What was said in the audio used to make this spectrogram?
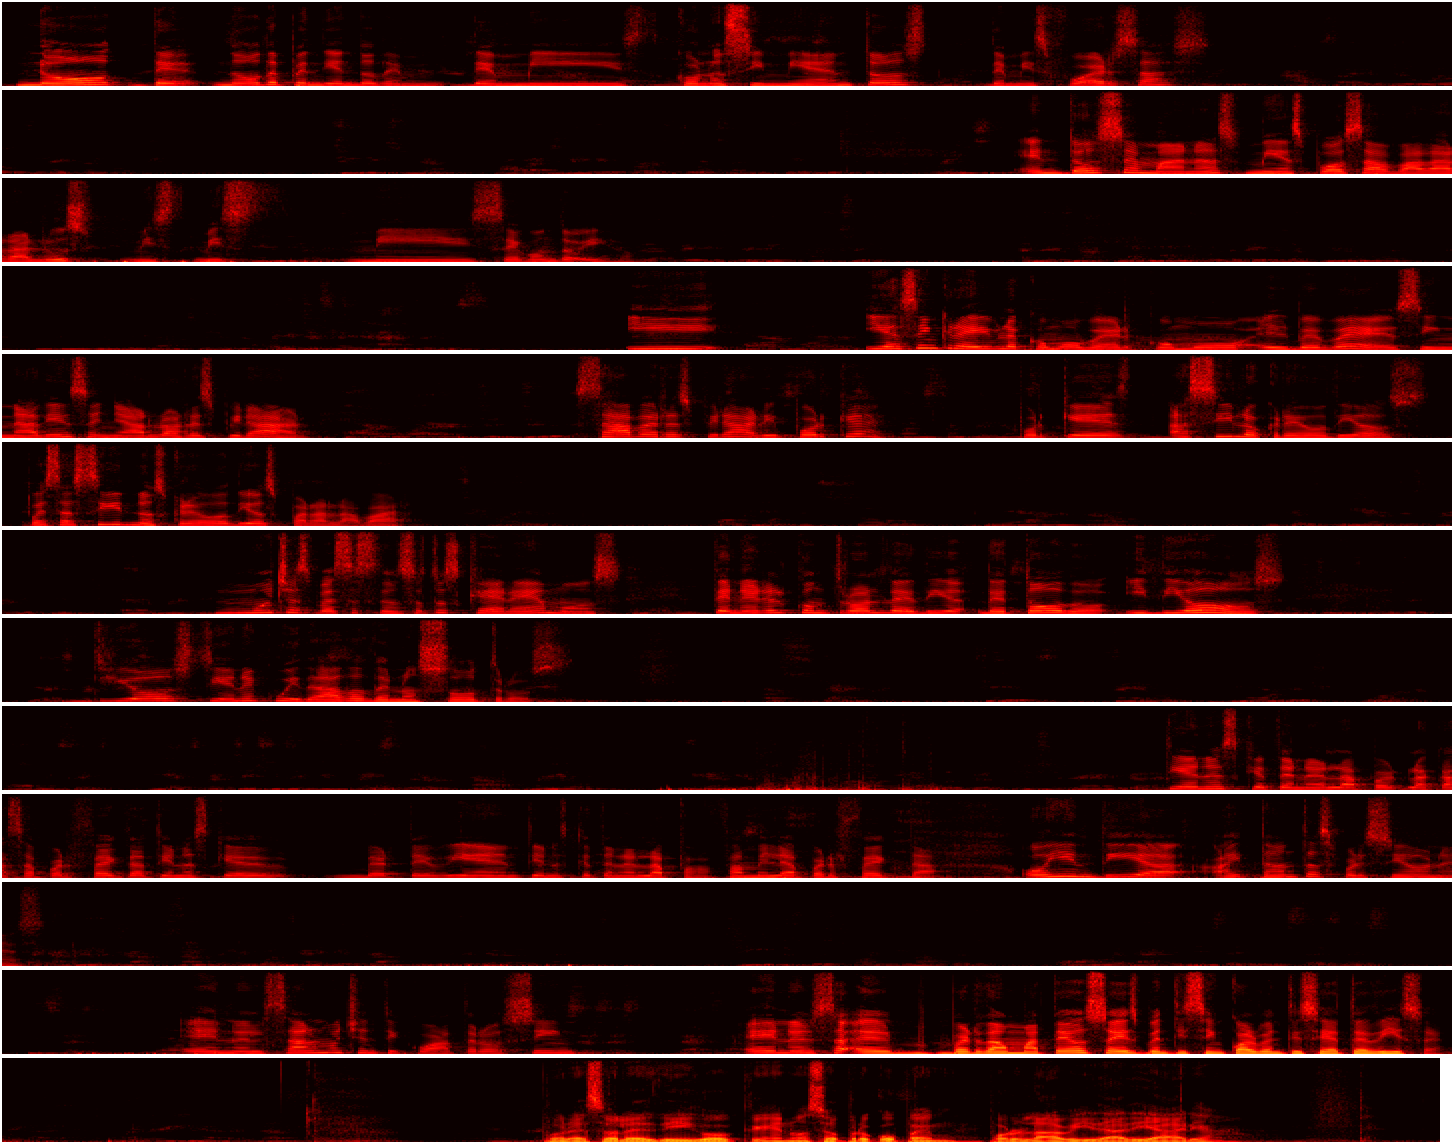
No, de, no dependiendo de, mis conocimientos, de mis fuerzas. En dos semanas mi esposa va a dar a luz mi segundo hijo. Y, es increíble cómo ver cómo el bebé, sin nadie enseñarlo a respirar, sabe respirar. ¿Y por qué? Porque así lo creó Dios. Pues así nos creó Dios para lavar. Muchas veces nosotros queremos tener el control de, de todo y Dios, Dios tiene cuidado de nosotros. Tienes que tener la, la, casa perfecta, tienes que verte bien, tienes que tener la familia perfecta. Hoy en día hay tantas presiones. En el Salmo 84, 5, en el, perdón, Mateo 6, 25 al 27 dice. Por eso les digo que no se preocupen por la vida diaria,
